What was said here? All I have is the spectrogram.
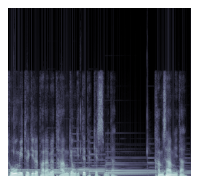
도움이 되기를 바라며 다음 경기 때 뵙겠습니다. 감사합니다.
